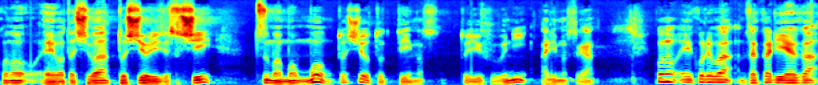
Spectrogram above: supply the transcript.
この、えー私は年寄りですし妻ももう年を取っています。というふうにありますがこの、これはザカリアが、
